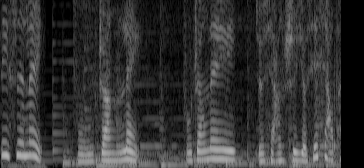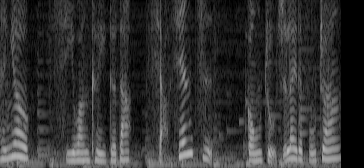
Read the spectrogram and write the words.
第四类，服装类。服装类就像是有些小朋友希望可以得到小仙子、公主之类的服装，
